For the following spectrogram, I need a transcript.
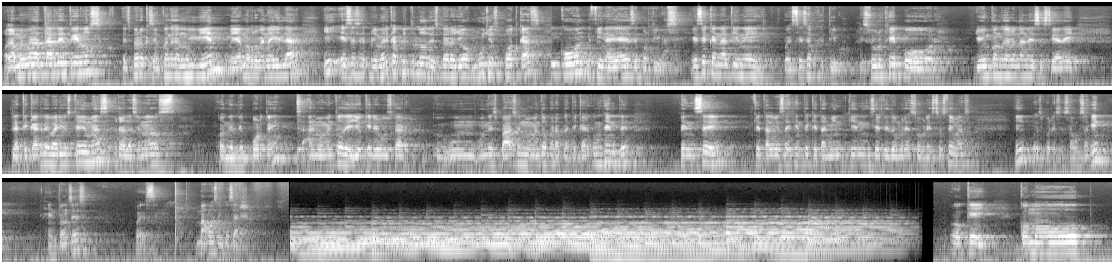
Hola, muy buena tarde, entrenos. Espero que se encuentren muy bien. Me llamo Rubén Aguilar y este es el primer capítulo de, espero yo, muchos podcasts con finalidades deportivas. Este canal tiene, pues, ese objetivo. Surge por yo encontrar una necesidad de platicar de varios temas relacionados con el deporte. Al momento de yo querer buscar un, un espacio, un momento para platicar con gente, pensé que tal vez hay gente que también tiene incertidumbre sobre estos temas y pues por eso estamos aquí. Entonces, pues vamos a empezar. Ok, como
